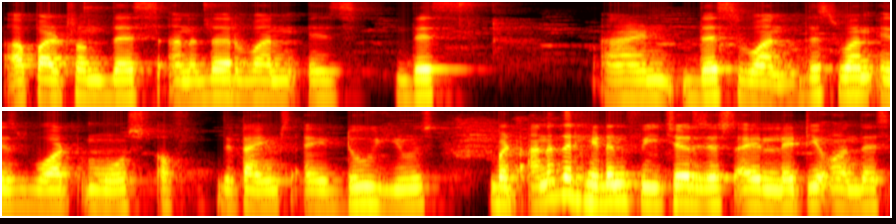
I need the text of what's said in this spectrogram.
Apart from this another one is this and this one. This one is what most of the times I do use. But another hidden feature just I'll let you on this.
